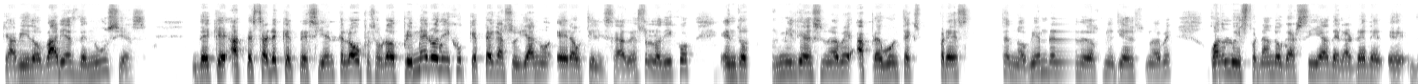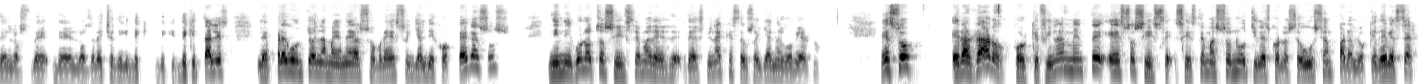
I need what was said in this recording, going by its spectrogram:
que ha habido varias denuncias de que a pesar de que el presidente López Obrador primero dijo que Pegasus ya no era utilizado, eso lo dijo en 2019 a pregunta expresa en noviembre de 2019, cuando Luis Fernando García de la red de, eh, los, los, derechos digitales le preguntó en la mañana sobre eso y él dijo, Pegasus ni ningún otro sistema de, espionaje se usa ya en el gobierno. Eso era raro, porque finalmente esos sistemas son útiles cuando se usan para lo que debe ser,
